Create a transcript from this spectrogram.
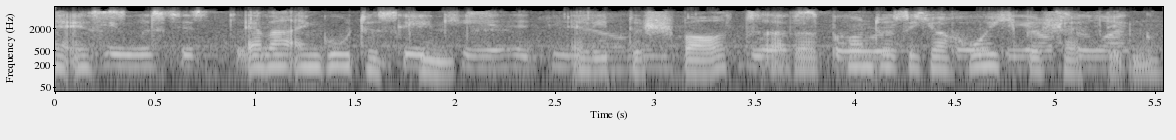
Er ist, er war ein gutes Kind. Er liebte Sport, aber konnte sich auch ruhig beschäftigen.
